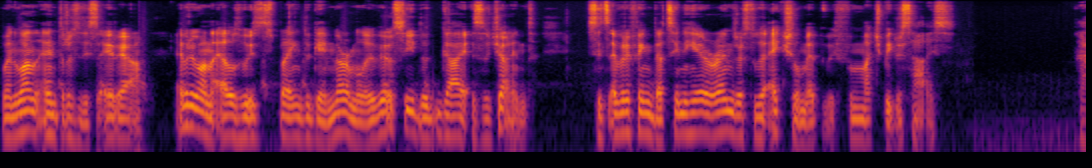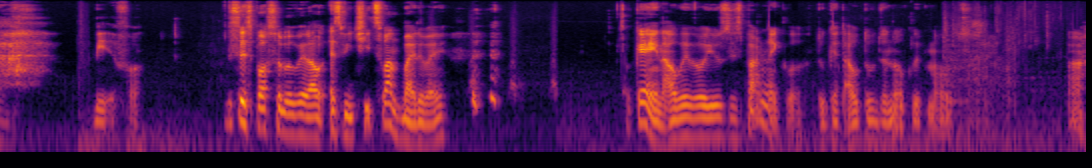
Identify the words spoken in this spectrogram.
when one enters this area, everyone else who is playing the game normally will see the guy as a giant, since everything that's in here renders to the actual map with much bigger size. Ah, beautiful. This is possible without SV Cheats 1, by the way. okay, now we will use this barnacle to get out of the no-clip mode. Ah.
